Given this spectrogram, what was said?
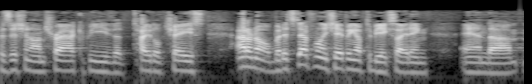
position on track be the title chase. I don't know, but it's definitely shaping up to be exciting. And um,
